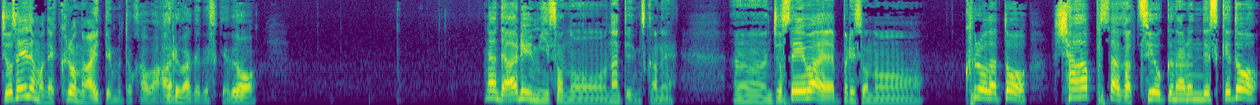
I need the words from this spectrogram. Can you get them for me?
女性でもね、黒のアイテムとかはあるわけですけど、なんである意味その、なんていうんですかね、うん、女性はやっぱりその、黒だとシャープさが強くなるんですけど、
